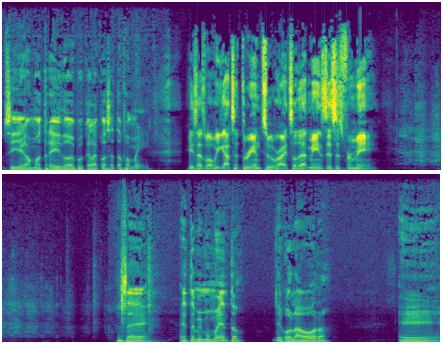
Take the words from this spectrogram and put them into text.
si llegamos a 3 y 2 es porque la cosa está para mí. He says, "Well, we got to three and two, right? So that means this is for me." Entonces, este es mi momento, llegó la hora, eh,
